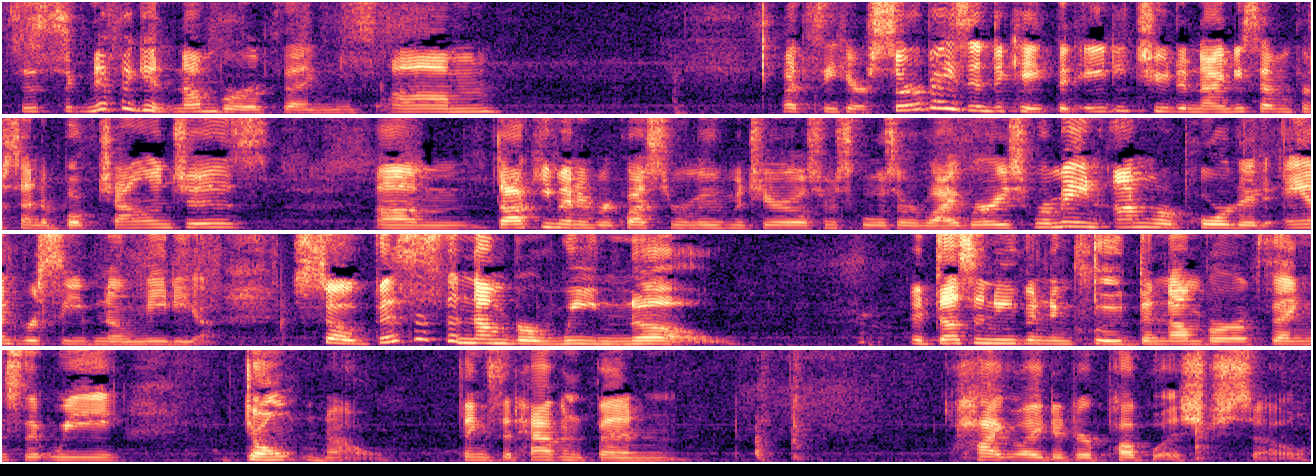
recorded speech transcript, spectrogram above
it's a significant number of things. Um let's see here. Surveys indicate that 82 to 97 percent of book challenges um, documented requests to remove materials from schools or libraries remain unreported and receive no media. So this is the number we know. It doesn't even include the number of things that we don't know, things that haven't been highlighted or published. So,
